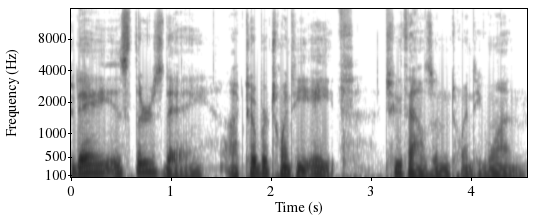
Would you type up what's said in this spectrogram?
Today is Thursday, October 28th, 2021.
